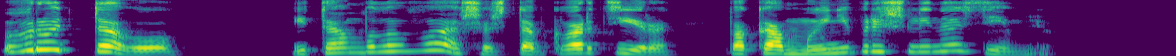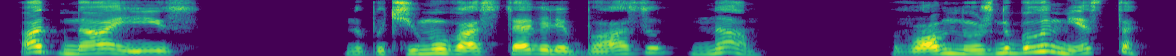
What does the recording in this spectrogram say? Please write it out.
Вроде того. И там была ваша штаб-квартира, пока мы не пришли на землю. Одна из. Но почему вы оставили базу нам? Вам нужно было место.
